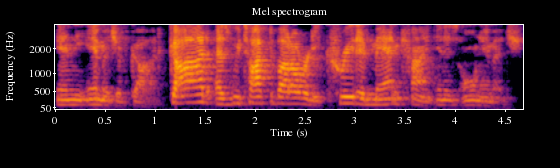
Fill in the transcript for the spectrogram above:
in the image of God. God, as we talked about already, created mankind in his own image.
